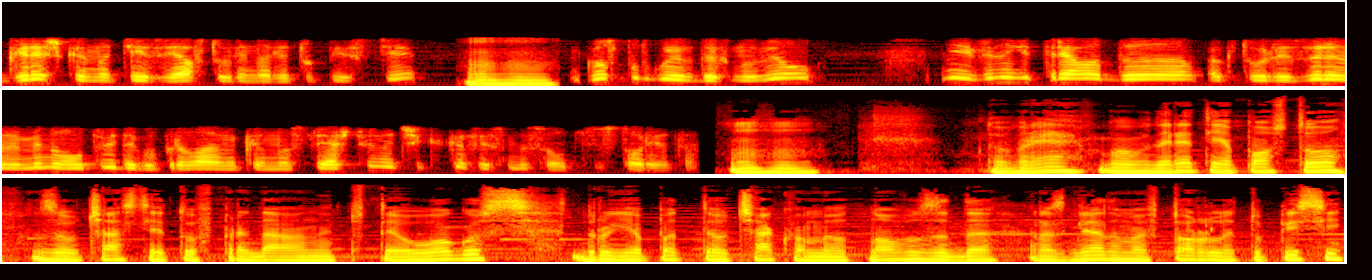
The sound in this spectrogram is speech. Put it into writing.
грешка на тези автори на летописите. Мгм. Господ го е вдъхновил. Ние винаги трябва да актуализираме миналото и да го прилагаме към настоящето, иначе какъв е смисъл от историята? Мгм. Добре, благодаря ти, апостол, за участието в предаването Теологос. Другия път те очакваме отново, за да разгледаме второ летописи,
